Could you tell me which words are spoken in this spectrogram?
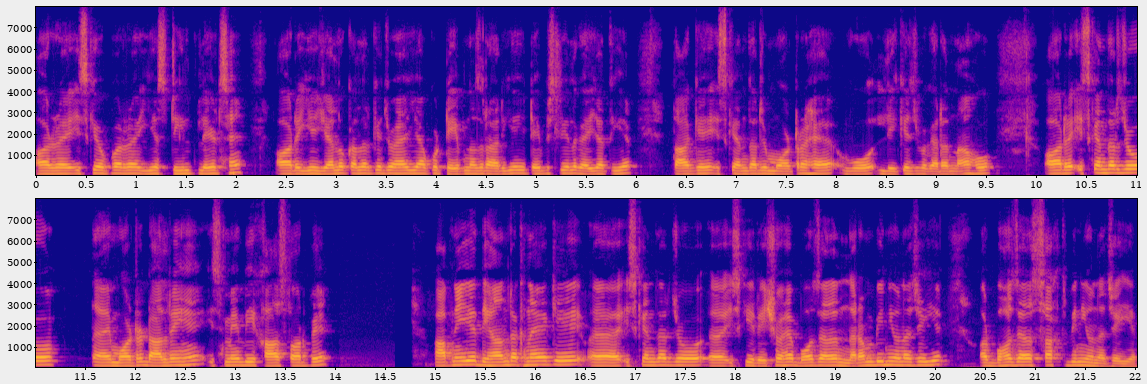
और इसके ऊपर ये स्टील प्लेट्स हैं। और ये येलो कलर के जो है, ये आपको टेप नज़र आ रही है। ये टेप इसलिए लगाई जाती है ताकि इसके अंदर जो मोटर है, वो लीकेज वगैरह ना हो। और इसके अंदर जो मोटर डाल रहे हैं, इसमें भी ख़ास तौर पे आपने ये ध्यान रखना है कि इसके अंदर जो इसकी रेशो है, बहुत ज़्यादा नरम भी नहीं होना चाहिए और बहुत ज़्यादा सख्त भी नहीं होना चाहिए।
